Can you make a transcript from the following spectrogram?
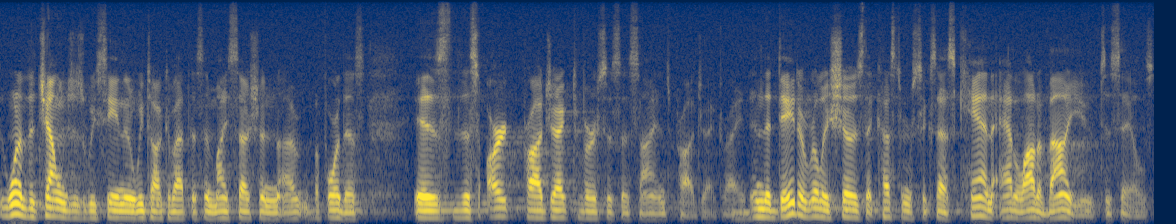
one of the challenges we've seen, and we talked about this in my session uh, before this, is this art project versus a science project, right? And the data really shows that customer success can add a lot of value to sales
